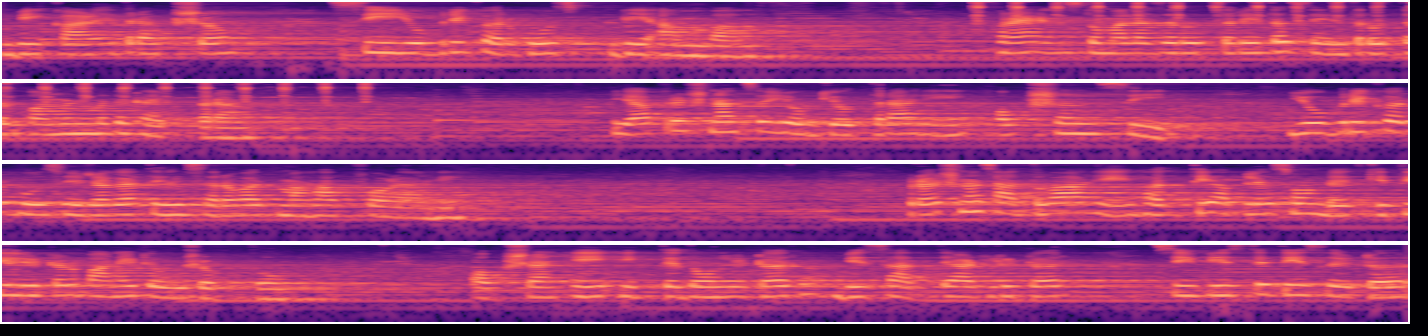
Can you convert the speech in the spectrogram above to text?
बी काळे द्राक्ष सी युब्री खरबूज डी आंबा. फ्रेंड्स तुम्हाला जर उत्तर येत असेल तर उत्तर कॉमेंटमध्ये टाईप करा. या प्रश्नाचं योग्य उत्तर आहे ऑप्शन सी युब्री खरबूज हे जगातील सर्वात महाग फळ आहे. प्रश्न सातवा आहे हत्ती आपल्या सोंडेत किती लिटर पाणी ठेवू शकतो? ऑप्शन ए एक ते दोन लिटर बी सात ते आठ लिटर सी वीस ते तीस लिटर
